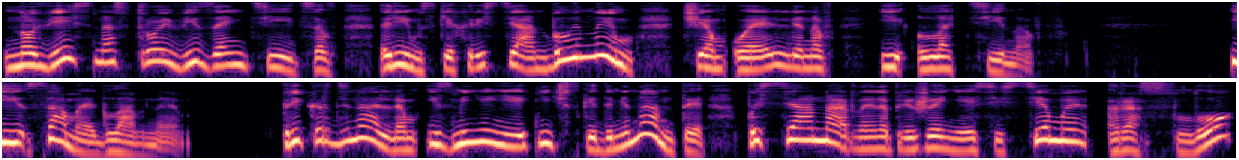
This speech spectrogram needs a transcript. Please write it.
Но весь настрой византийцев, римских христиан, был иным, чем у эллинов и латинов. И самое главное, при кардинальном изменении этнической доминанты пассионарное напряжение системы росло,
